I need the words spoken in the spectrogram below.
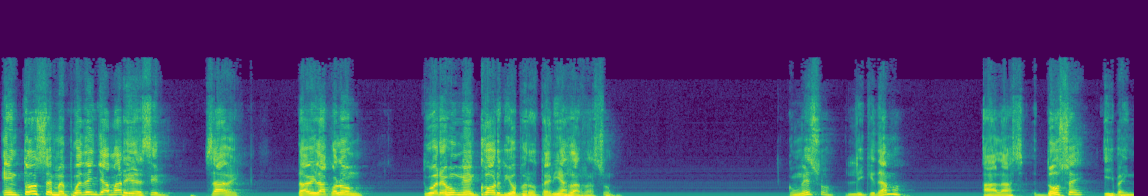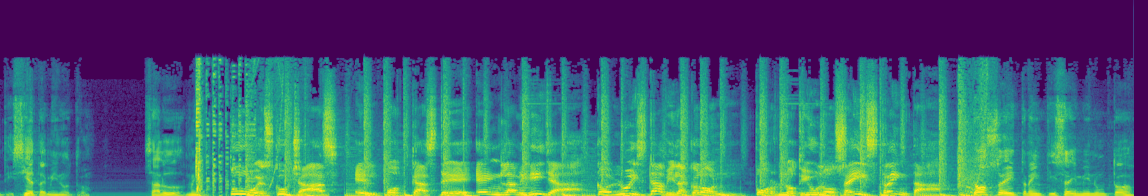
entonces me pueden llamar y decir, ¿sabes? David Colón, tú eres un encordio, pero tenías la razón. Con eso liquidamos a las 12 y 27 minutos. Saludos, mira. Tú escuchas el podcast de En la Mirilla con Luis Dávila Colón por Noti 1630. 12 y 36 minutos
